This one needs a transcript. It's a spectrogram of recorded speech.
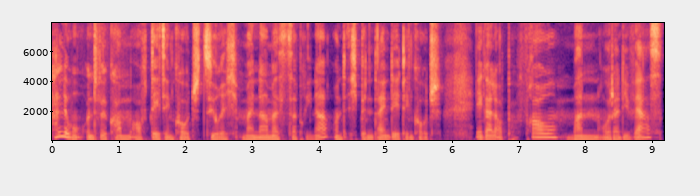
Hallo und willkommen auf Dating Coach Zürich. Mein Name ist Sabrina und ich bin dein Dating Coach. Egal ob Frau, Mann oder divers,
